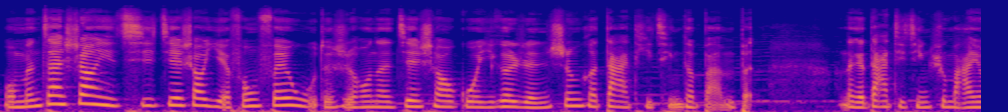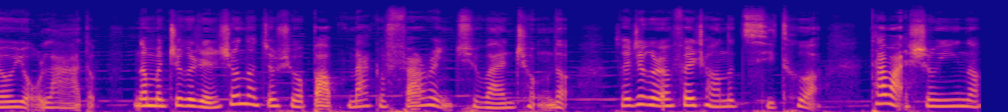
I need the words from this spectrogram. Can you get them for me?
我们在上一期介绍《野蜂飞舞》的时候呢，介绍过一个人声和大提琴的版本，那个大提琴是马友友拉的。那么这个人声呢，就是由 Bob McFerrin 去完成的，所以这个人非常的奇特，他把声音呢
